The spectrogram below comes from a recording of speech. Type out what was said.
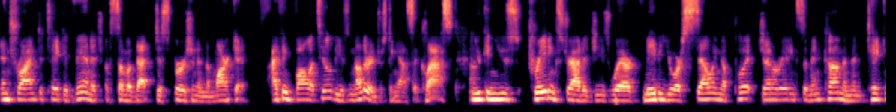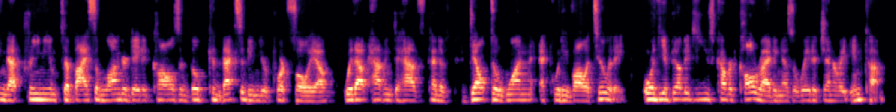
and trying to take advantage of some of that dispersion in the market. I think volatility is another interesting asset class. You can use trading strategies where maybe you're selling a put, generating some income, and then taking that premium to buy some longer dated calls and build convexity in your portfolio without having to have kind of delta one equity volatility or the ability to use covered call writing as a way to generate income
